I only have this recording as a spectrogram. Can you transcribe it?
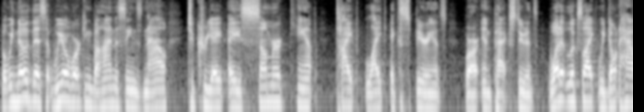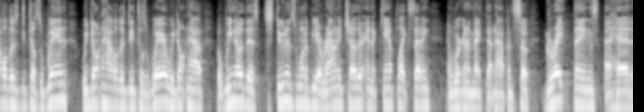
but we know this that we are working behind the scenes now to create a summer camp type like experience for our impact students. What it looks like, we don't have all those details when, we don't have all those details where, we don't have, but we know this students want to be around each other in a camp like setting, and we're going to make that happen. So, great things ahead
